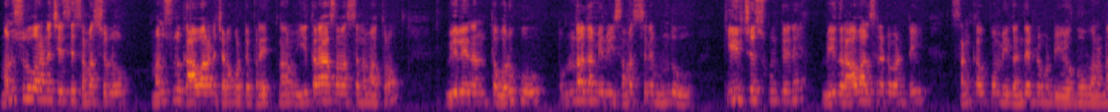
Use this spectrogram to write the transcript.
మనుషుల వలన చేసే సమస్యలు మనసులు కావాలని చెడగొట్టే ప్రయత్నాలు ఈ తరహా సమస్యలను మాత్రం వీలైనంత వరకు తొందరగా మీరు ఈ సమస్యని ముందు క్లియర్ చేసుకుంటేనే మీకు రావాల్సినటువంటి సంకల్పం మీకు అందేటటువంటి యోగం వలన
